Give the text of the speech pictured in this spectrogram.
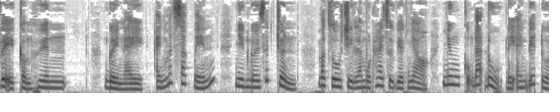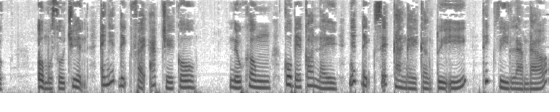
Vệ cẩm huyên... Người này ánh mắt sắc bén, nhìn người rất chuẩn, mặc dù chỉ là một hai sự việc nhỏ nhưng cũng đã đủ để anh biết được. Ở một số chuyện, anh nhất định phải áp chế cô. Nếu không, cô bé con này nhất định sẽ càng ngày càng tùy ý, thích gì làm đó.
